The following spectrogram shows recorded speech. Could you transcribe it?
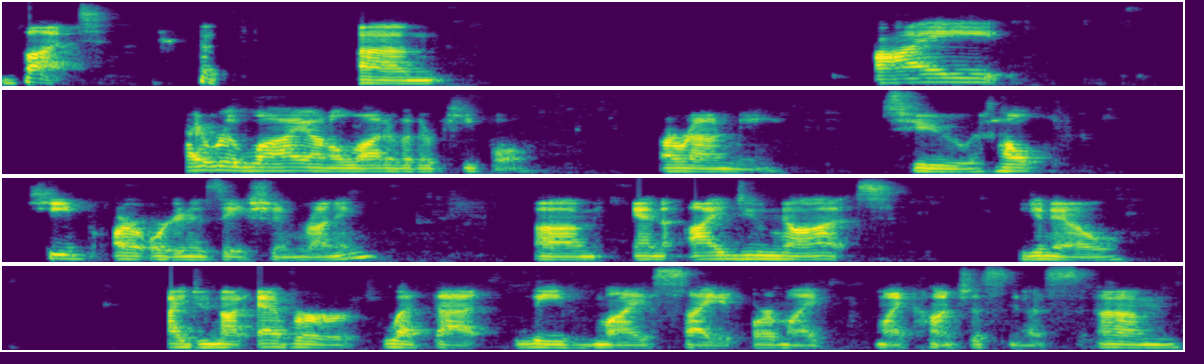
but um, I I rely on a lot of other people around me to help keep our organization running. Um, and I do not, you know, I do not ever let that leave my sight or my my consciousness. Um,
